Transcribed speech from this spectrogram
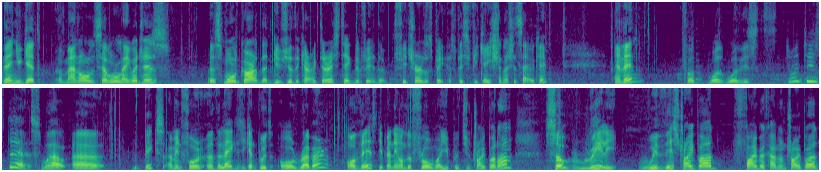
Then you get a manual in several languages, a small card that gives you the characteristic, the, the features, the spe specification, I should say, okay? And then, thought, what, what is what is this? Well, uh, the picks, I mean, for uh, the legs, you can put all rubber or this, depending on the floor where you put your tripod on. So really, with this tripod, fiber carbon tripod,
